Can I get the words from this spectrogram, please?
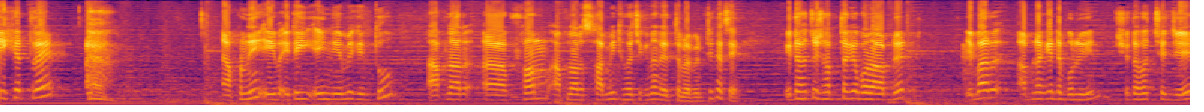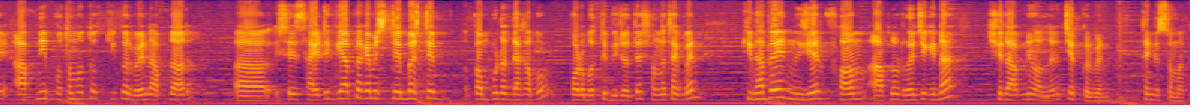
এই ক্ষেত্রে আপনি এই, এটাই, এই নিয়মে কিন্তু আপনার ফর্ম আপনার সাবমিট হয়েছে কিনা দেখতে পারবেন, ঠিক আছে? এটা হচ্ছে সব থেকে বড় আপডেট এবার আপনাকে এটা বলি, সেটা হচ্ছে যে আপনি প্রথমত কি করবেন, আপনার সেই সাইটে গিয়ে আপনাকে আমি স্টেপ বাই স্টেপ কম্পিউটার দেখাবো পরবর্তী ভিডিওতে। সঙ্গে থাকবেন, কীভাবে নিজের ফর্ম আপলোড হয়েছে কিনা সেটা আপনি অনলাইনে চেক করবেন। থ্যাংক ইউ সো মাচ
